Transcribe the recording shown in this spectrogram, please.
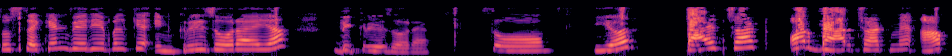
तो सेकेंड वेरिएबल क्या इंक्रीज हो रहा है या डिक्रीज हो रहा है? सो हियर पाई चार्ट और बार चार्ट में आप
